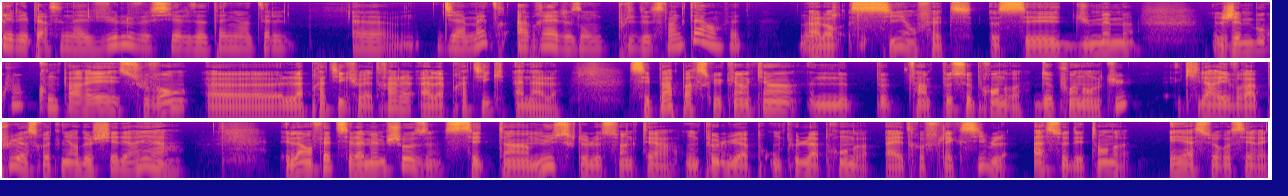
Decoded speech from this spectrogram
Et les personnes à vulve, si elles atteignent un tel euh, diamètre, après, elles ont plus de sphincter en fait. Donc, Alors si, en fait, c'est du même... J'aime beaucoup comparer souvent euh, la pratique urétrale à la pratique anale. C'est pas parce que quelqu'un ne peut, peut se prendre deux points dans le cul qu'il arrivera plus à se retenir de chier derrière. Et là, en fait, c'est la même chose. C'est un muscle, le sphincter. On peut lui on l'apprendre à être flexible, à se détendre et à se resserrer.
